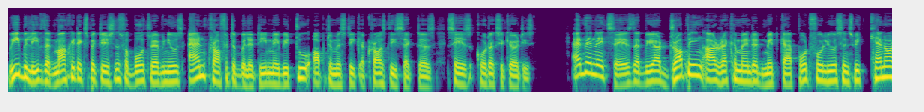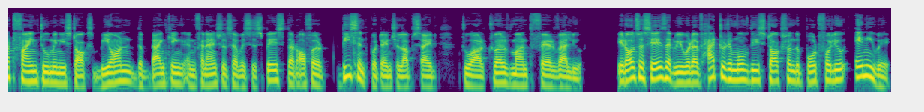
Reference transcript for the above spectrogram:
We believe that market expectations for both revenues and profitability may be too optimistic across these sectors, says Kotak Securities. And then it says that we are dropping our recommended mid cap portfolio since we cannot find too many stocks beyond the banking and financial services space that offer decent potential upside to our 12 month fair value. It also says that we would have had to remove these stocks from the portfolio anyway,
